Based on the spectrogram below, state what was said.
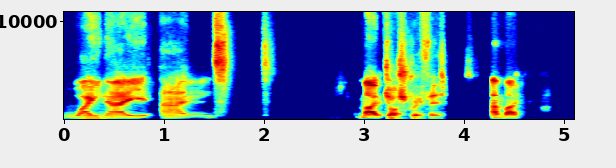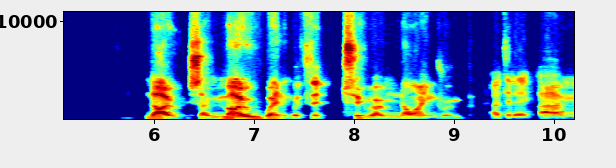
Wayne, A, and Mo Josh Griffiths. and Mo. No, so Mo went with the 209 group. Oh, did he? Um,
